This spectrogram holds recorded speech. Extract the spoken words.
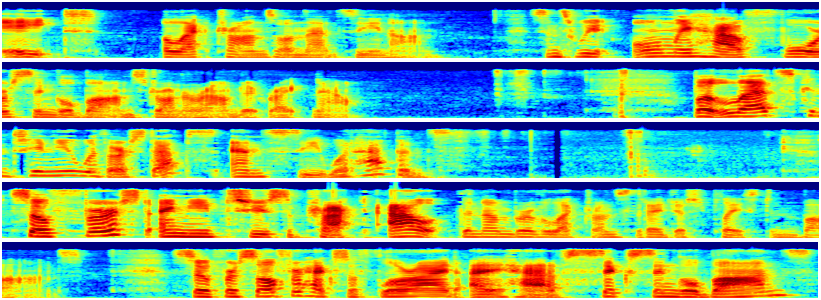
eight electrons on that xenon, since we only have four single bonds drawn around it right now. But let's continue with our steps and see what happens. So first I need to subtract out the number of electrons that I just placed in bonds. So for sulfur hexafluoride, I have six single bonds.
